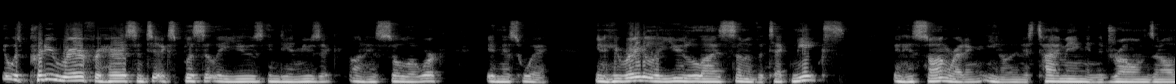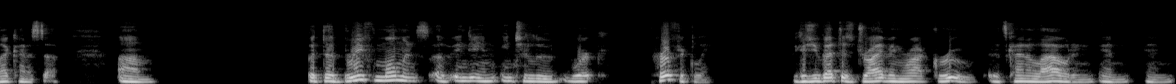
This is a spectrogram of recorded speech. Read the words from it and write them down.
it was pretty rare for harrison to explicitly use indian music on his solo work in this way. You know he regularly utilized some of the techniques in his songwriting you know in his timing and the drones and all that kind of stuff. Um, but the brief moments of indian interlude work perfectly because you've got this driving rock groove that's kind of loud and and and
